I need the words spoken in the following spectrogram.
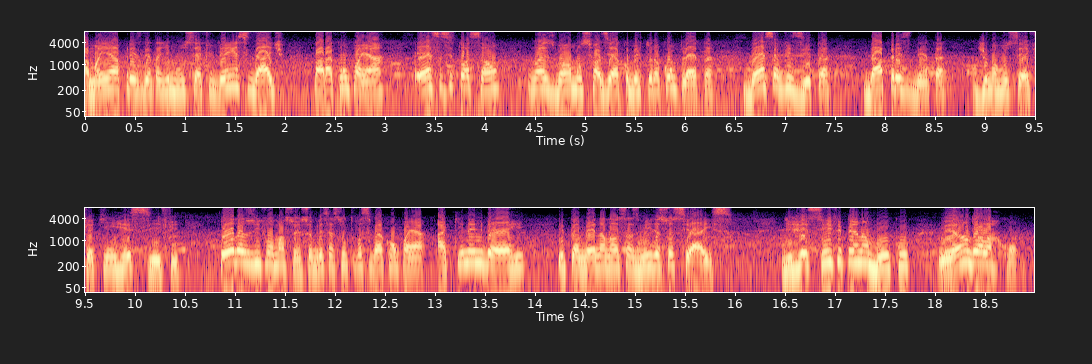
Amanhã a presidenta Dilma Rousseff vem à cidade para acompanhar essa situação. Nós vamos fazer a cobertura completa dessa visita da presidenta Dilma Rousseff aqui em Recife. Todas as informações sobre esse assunto você vai acompanhar aqui na NBR e também nas nossas mídias sociais. De Recife, Pernambuco, Leandro Alarcon.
